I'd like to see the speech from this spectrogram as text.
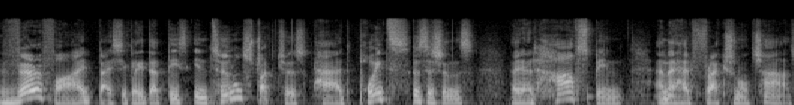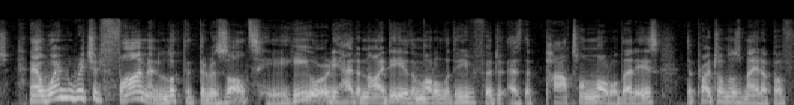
verified basically that these internal structures had points, positions, they had half spin and they had fractional charge. Now when Richard Feynman looked at the results here, he already had an idea of the model that he referred to as the parton model. That is, the proton was made up of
